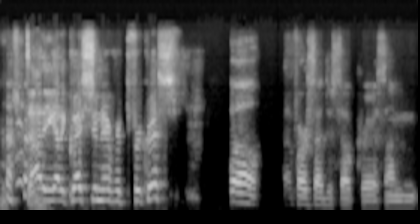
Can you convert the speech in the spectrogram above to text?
Dottie, you got a question there for, for Chris? Well, first I just tell Chris I'm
